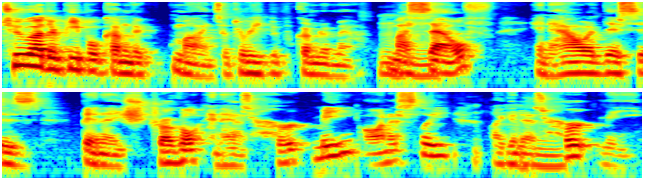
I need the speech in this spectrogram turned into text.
two other people come to mind. So three people come to mind. Mm-hmm. Myself and how this has been a struggle and has hurt me. Honestly, like it mm-hmm. has hurt me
